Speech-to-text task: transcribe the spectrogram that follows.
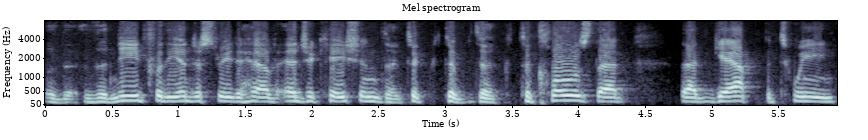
the, the, need for the industry to have education to, to, to, to close that, that gap between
